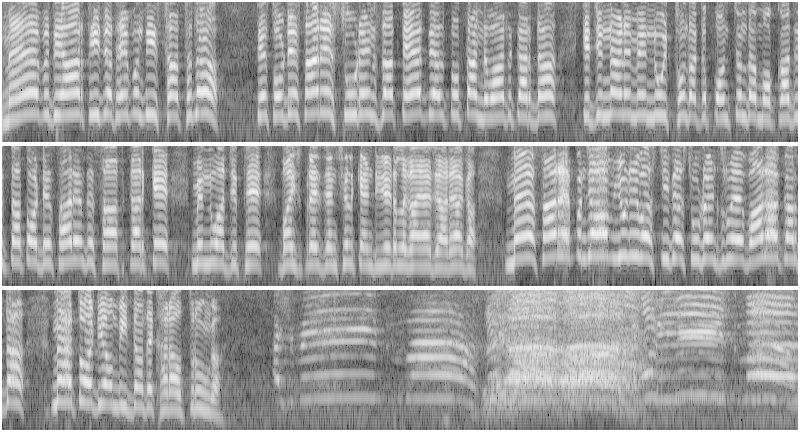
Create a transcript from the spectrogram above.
ਮੈਂ ਵਿਦਿਆਰਥੀ ਜਥੇਬੰਦੀ ਸੱਥ ਦਾ ਤੇ ਤੁਹਾਡੇ ਸਾਰੇ ਸਟੂਡੈਂਟਸ ਦਾ ਤਹਿ ਦਿਲ ਤੋਂ ਧੰਨਵਾਦ ਕਰਦਾ ਕਿ ਜਿਨ੍ਹਾਂ ਨੇ ਮੈਨੂੰ ਇੱਥੋਂ ਤੱਕ ਪਹੁੰਚਣ ਦਾ ਮੌਕਾ ਦਿੱਤਾ ਤੁਹਾਡੇ ਸਾਰਿਆਂ ਦੇ ਸਾਥ ਕਰਕੇ ਮੈਨੂੰ ਅੱਜ ਇੱਥੇ ਵਾਈਸ ਪ੍ਰੈਜ਼ੀਡੈਂਸ਼ੀਅਲ ਕੈਂਡੀਡੇਟ ਲਗਾਇਆ ਜਾ ਰਿਹਾਗਾ ਮੈਂ ਸਾਰੇ ਪੰਜਾਬ ਯੂਨੀਵਰਸਿਟੀ ਦੇ ਸਟੂਡੈਂਟਸ ਨੂੰ ਇਹ ਵਾਅਦਾ ਕਰਦਾ, ਮੈਂ ਤੁਹਾਡੀਆਂ ਉਮੀਦਾਂ ਤੇ ਖਰਾ ਉਤਰੂੰਗਾ। ਅਸ਼ਮੀਤ ਮਾਨ ਜਿੰਦਾਬਾਦ ਅਸ਼ਮੀਤ ਮਾਨ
